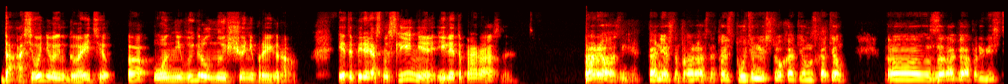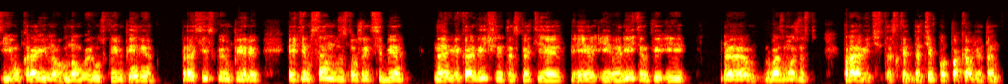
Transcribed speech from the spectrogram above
да, а сегодня вы говорите, э, он не выиграл, но еще не проиграл. Это переосмысление или это про разное? Про разные, конечно, про разные. То есть Путин ведь что хотел? Он хотел Э, за рога привести Украину в новую русскую империю, Российскую империю, и тем самым заслужить себе на века вечный, так сказать, и, и, и рейтинг, и э, возможность править, так сказать, до тех пор, пока у него там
